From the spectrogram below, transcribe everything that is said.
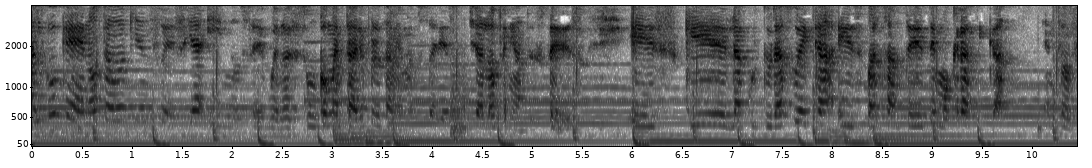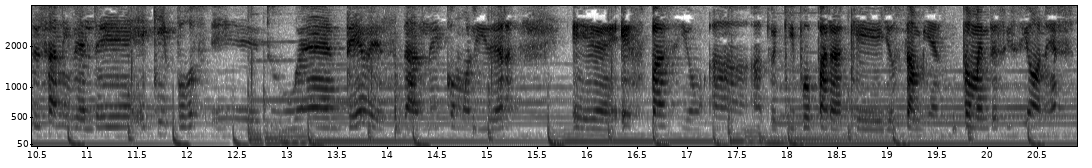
algo que he notado aquí en Suecia, y no sé, bueno, es un comentario, pero también me gustaría escuchar la opinión de ustedes, es que la cultura sueca es bastante democrática. Entonces, a nivel de equipos, eh, tú eh, debes darle como líder espacio a, a, tu equipo para que ellos también tomen decisiones.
